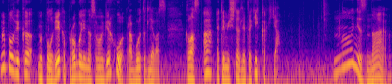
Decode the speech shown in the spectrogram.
Мы полвека, мы полвека пробовали на самом верху работы для вас. Класс А – это мечта для таких, как я». Ну, не знаю.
